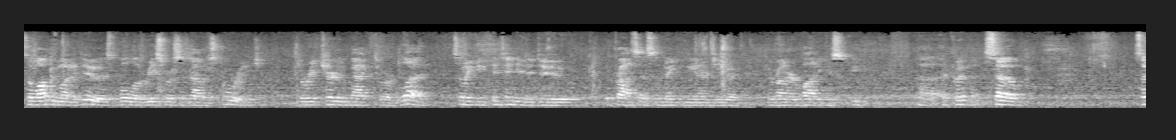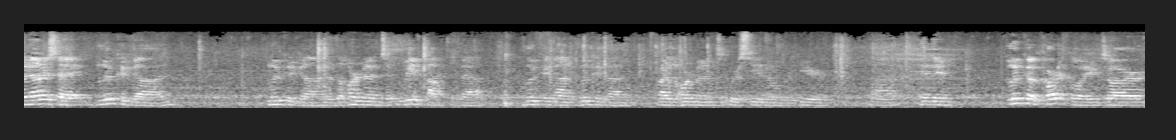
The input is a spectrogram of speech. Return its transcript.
So what we want to do is pull the resources out of storage to return them back to our blood so we can continue to do the process of making the energy to, to run our body's uh, equipment. So, so notice that glucagon, glucagon are the hormones that we have talked about. Glucagon and glucagon are the hormones that we're seeing over here. Uh, and then glucocorticoids are,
